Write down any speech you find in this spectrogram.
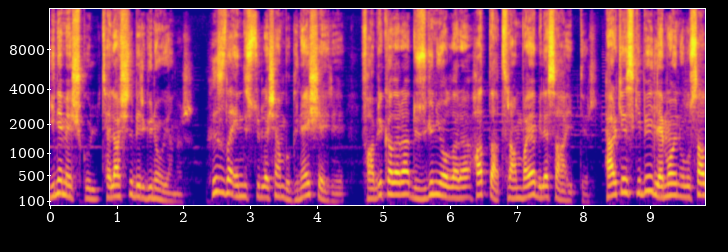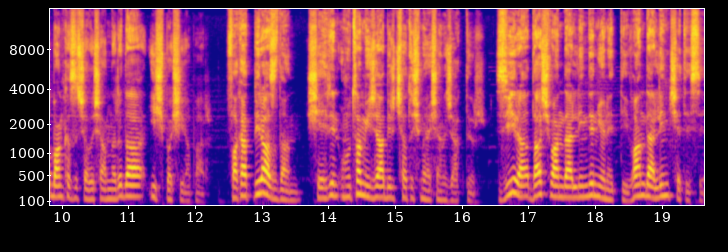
yine meşgul, telaşlı bir güne uyanır. Hızla endüstrileşen bu güney şehri fabrikalara, düzgün yollara hatta tramvaya bile sahiptir. Herkes gibi Lemoyne Ulusal Bankası çalışanları da işbaşı yapar. Fakat birazdan şehrin unutamayacağı bir çatışma yaşanacaktır. Zira Dutch Van der Linde'in yönettiği Van der Linde çetesi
